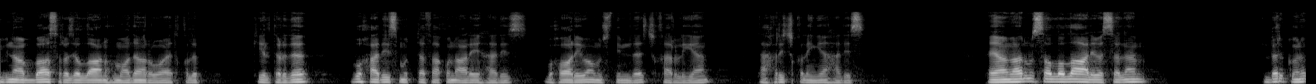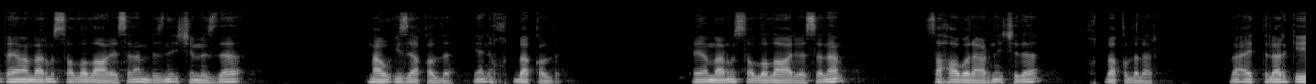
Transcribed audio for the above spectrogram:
ibn abbos roziyallohu anhudan rivoyat qilib keltirdi. Bu hadis muttafaqun alayh hadis buxoriy va muslimda chiqarilgan tahrij qilingan hadis. Payg'ambarimiz sollallohu alayhi vasallam bir kuni payg'ambarimiz sollallohu alayhi vasallam bizni ichimizda maviza qildi ya'ni xutba qildi. Payg'ambarimiz sollallohu alayhi vasallam sahobalarni ichida xutba qildilar va aytdilarki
